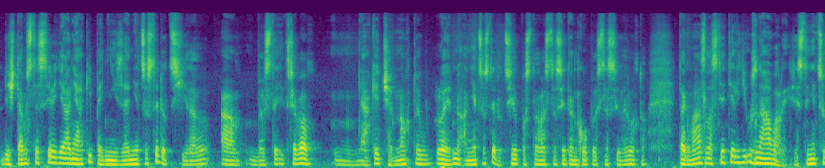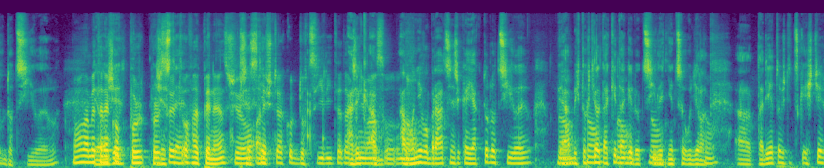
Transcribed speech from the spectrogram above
když tam jste si vydělal nějaký peníze, něco jste docílil a byl jste i třeba mm, nějaký černoch, to bylo jedno, a něco jste docíl, postavil jste si tam, koupil jste si vilu, to, tak vás vlastně ti lidi uznávali, že jste něco docílil. No, tam je ten jako pursuit jste, of happiness, že jo? Přesně, a když to jako docílíte, tak a, řek, vás, a, no. a oni obráceně říkají, jak to docílil, No, Já bych to no, chtěl taky no, taky docílit, no, něco udělat. No. A tady je to vždycky ještě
